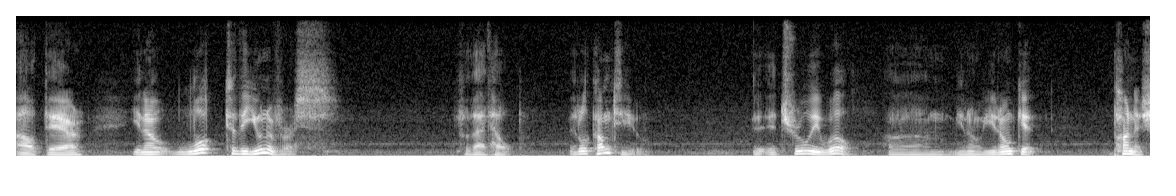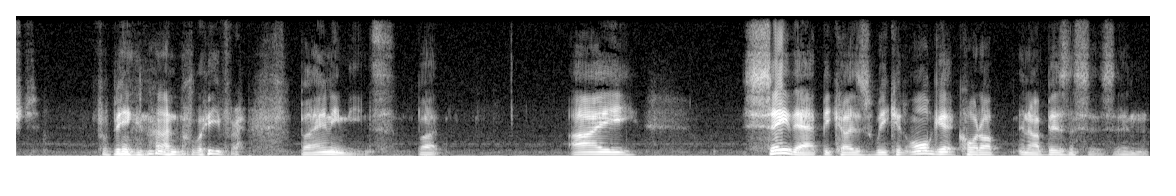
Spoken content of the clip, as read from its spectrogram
out there, you know, look to the universe for that help. It'll come to you. It, it truly will. Um, you know, you don't get punished for being a non believer by any means. But I say that because we can all get caught up in our businesses and,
